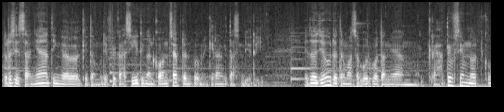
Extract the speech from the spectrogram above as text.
Terus sisanya tinggal kita modifikasi dengan konsep dan pemikiran kita sendiri. Itu aja udah termasuk perbuatan yang kreatif sih menurutku.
